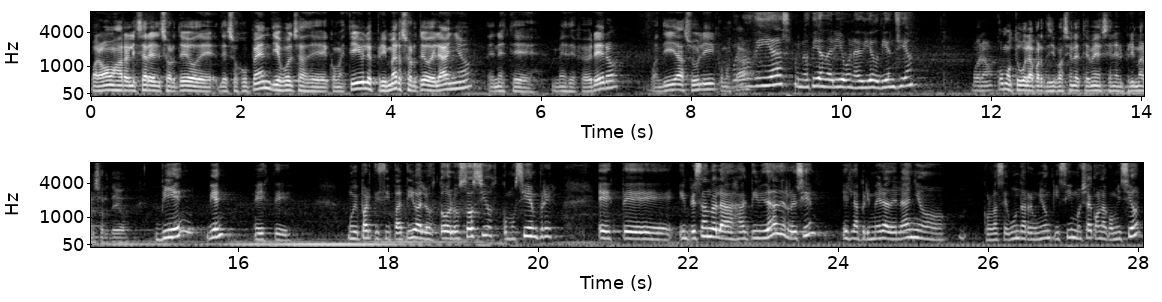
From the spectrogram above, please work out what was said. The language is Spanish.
Bueno, vamos a realizar el sorteo de, de Sojupen, 10 bolsas de comestibles, primer sorteo del año en este mes de febrero. Buen día, Zuli, ¿cómo está? Buenos días, buenos días Darío, buenos días audiencia. Bueno, ¿cómo estuvo la participación este mes en el primer sorteo? Bien, bien, este, muy participativa los, todos los socios, como siempre. Este, empezando las actividades recién, es la primera del año con la segunda reunión que hicimos ya con la comisión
